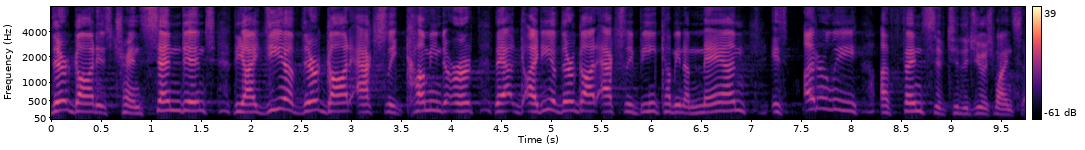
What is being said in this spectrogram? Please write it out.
their God is transcendent. The idea of their God actually coming to earth, the idea of their God actually becoming a man is utterly offensive to the Jewish mindset.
